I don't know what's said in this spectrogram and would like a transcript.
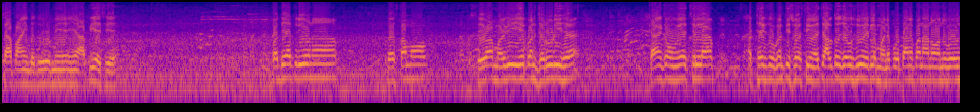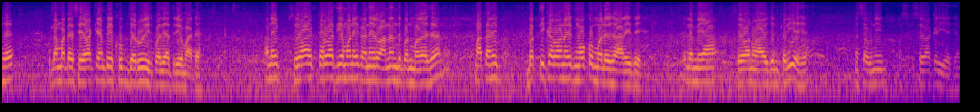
ચા પાણી બધું અમે અહીંયા આપીએ છીએ. પદયાત્રીઓના રસ્તામાં સેવા મળવી એ પણ જરૂરી છે. કારણ કે હું એ છેલ્લા અઠ્યાવીસ, ઓગણત્રીસ વર્ષથી હું ચાલતો જઉં છું, એટલે મને પોતાને પણ આનો અનુભવ છે. એટલા માટે સેવા કેમ્પ એ ખૂબ જરૂરી છે પદયાત્રીઓ માટે. અને સેવા કરવાથી મને એક અનેરો આનંદ પણ મળે છે અને માતાની ભક્તિ કરવાનો એક મોકો મળ્યો છે આ રીતે. એટલે મેં આ સેવાનું આયોજન કરીએ છીએ અને સૌની સેવા કરીએ છીએ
